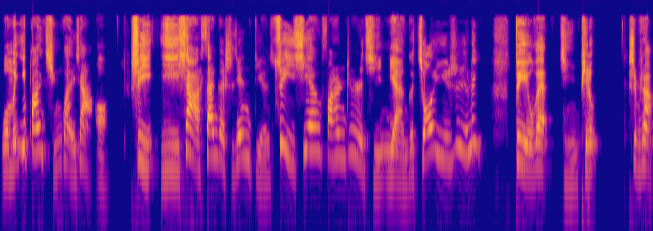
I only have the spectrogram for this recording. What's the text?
我们一般情况下啊，是以以下三个时间点最先发生之日起两个交易日内对外进行披露，是不是啊？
